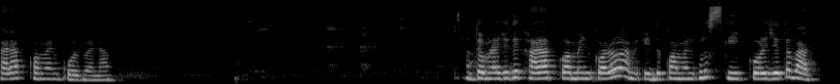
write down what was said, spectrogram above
খারাপ কমেন্ট করবে না। তোমরা যদি খারাপ কমেন্ট করো, আমি কিন্তু কমেন্টগুলো স্কিপ করে যেতে বাধ্য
